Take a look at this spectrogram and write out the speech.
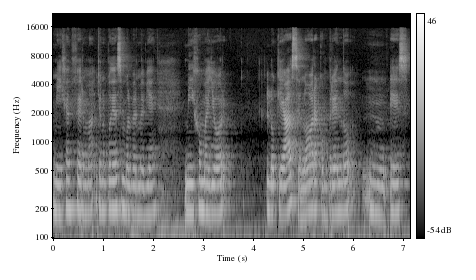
mi hija enferma, yo no podía desenvolverme bien mi hijo mayor lo que hace, ¿no? Ahora comprendo, mm, es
